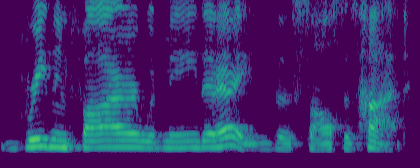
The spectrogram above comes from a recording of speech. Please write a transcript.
breathing fire would mean that, hey, the sauce is hot.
